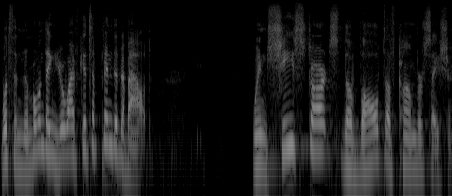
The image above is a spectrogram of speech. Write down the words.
what's the number one thing your wife gets offended about? When she starts the vault of conversation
